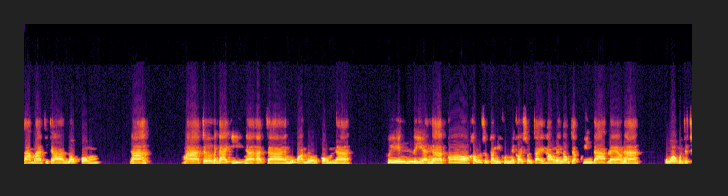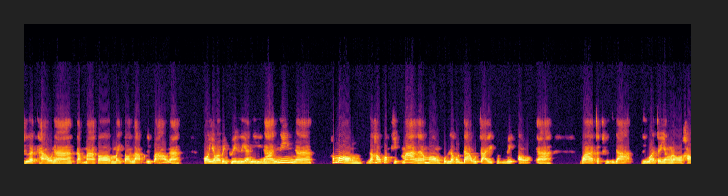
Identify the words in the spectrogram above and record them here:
สามารถที่จะโลกกลมนะ มาเจอกันได้อีกนะ อาจจะมุกออนเป็นวงกลมนะควีนเหรียญนะ ก็เขารู้สึกตอนนี้คุณไม่ค่อยสนใจเขานะนอกจากควีนดาบแล้วนะกลัวคุณจะเชื่อดเขานะ กลับมาก็ไม่ต้อนรับหรือเปล่านะก็ยังมาเป็นควีนเหรียญอีกนะนิ่งนะ เขามองแล้วเขาก็คิดมากนะ มองคุณแล้วเขาเดาใจคุณไม่ออกนะว่าจะถือดาบหรือว่าจะยังรอเขา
